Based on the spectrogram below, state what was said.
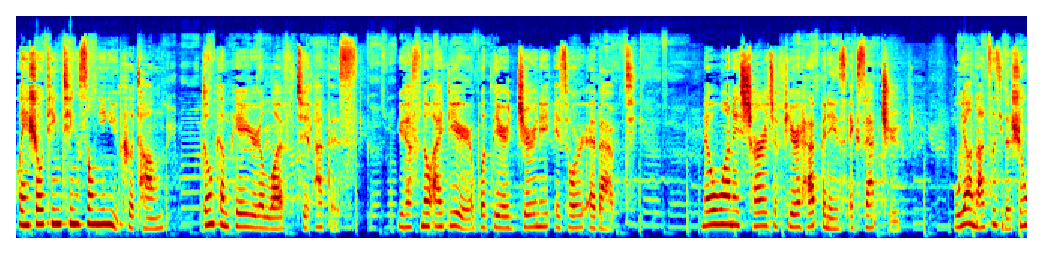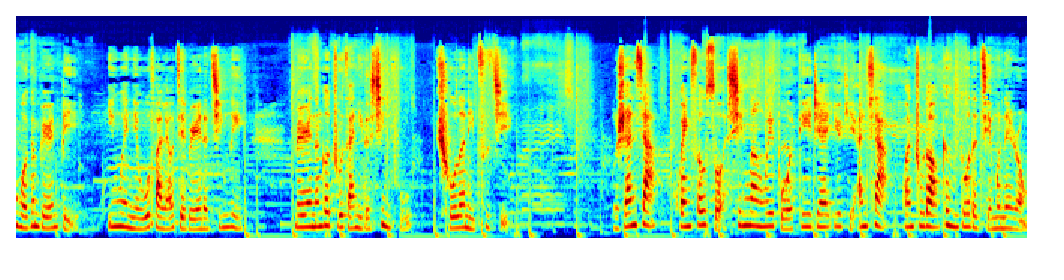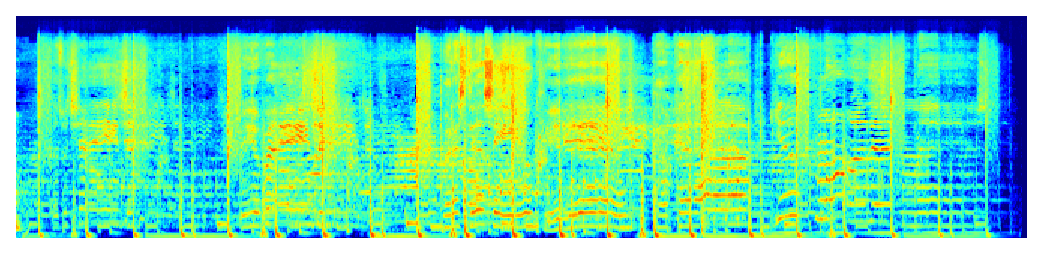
欢迎收听轻松英语课堂。Don't compare your life to others. You have no idea what their journey is all about. No one is charged of your happiness except you. 不要拿自己的生活跟别人比，因为你无法了解别人的经历。没人能够主宰你的幸福，除了你自己。我是安夏， 欢迎搜索新浪微博 DJ Yuki 安夏，关注到更多的节目内容。but I still see you here.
